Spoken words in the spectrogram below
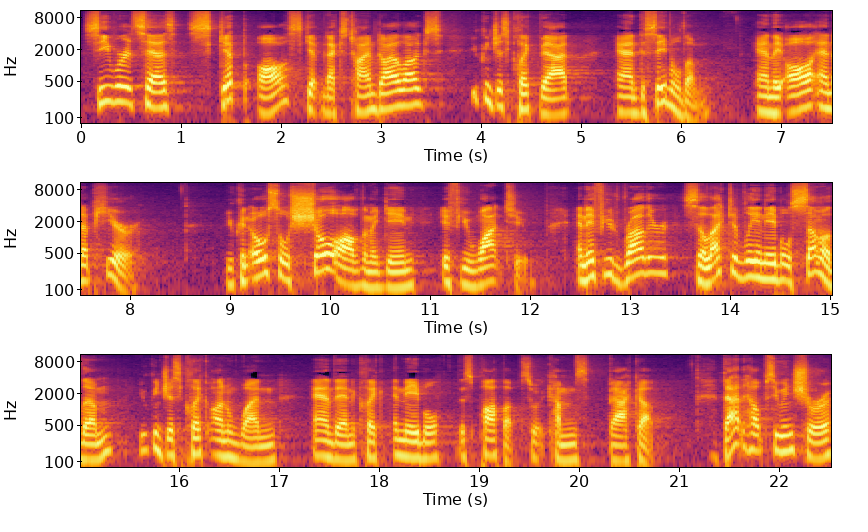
see where it says Skip All, Skip Next Time dialogues? You can just click that and disable them. And they all end up here. You can also show all of them again if you want to. And if you'd rather selectively enable some of them, you can just click on one and then click enable this pop-up so it comes back up. That helps you ensure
